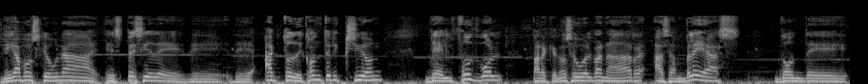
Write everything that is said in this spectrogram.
digamos que una especie de, acto de contrición del fútbol para que no se vuelvan a dar asambleas donde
